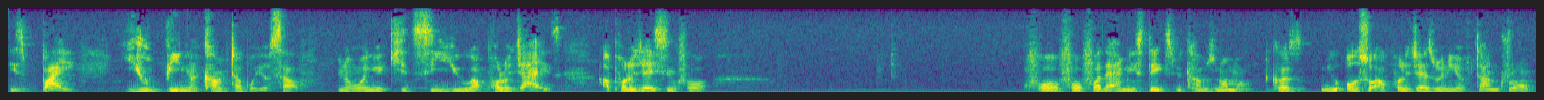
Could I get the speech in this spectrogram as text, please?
is by you being accountable yourself. You know when your kids see you apologize. Apologizing for for for for their mistakes becomes normal because you also apologize when you have done wrong.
